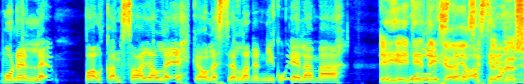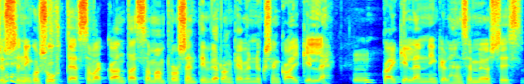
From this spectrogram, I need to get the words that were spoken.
monelle palkansaajalle ehkä ole sellainen niin kuin elämää – ei, ei tietenkään. Ja asia. sitten myös, jos se niin kuin suhteessa vaikka antaisi saman prosentin veronkevennyksen kaikille, mm. kaikille, niin kyllähän se myös siis,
